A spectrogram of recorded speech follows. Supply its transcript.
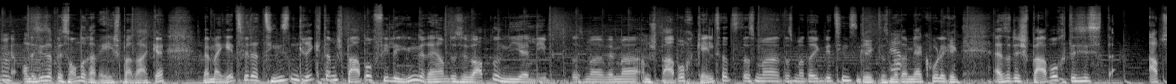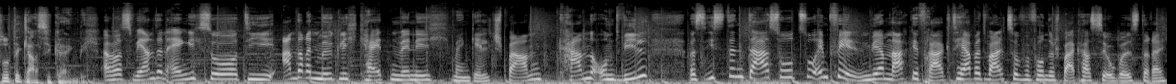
Ja, und es ist ein besonderer Weltspartag, weil man jetzt wieder Zinsen kriegt am Sparbuch. Viele Jüngere haben das überhaupt noch nie erlebt, dass man, wenn man am Sparbuch Geld hat, dass man, dass man da irgendwie Zinsen kriegt, dass man Ja. da mehr Kohle kriegt. Also das Sparbuch, das ist der absolute Klassiker eigentlich. Aber was wären denn eigentlich so die anderen Möglichkeiten, wenn ich mein Geld sparen kann und will? Was ist denn da so zu empfehlen? Wir haben nachgefragt. Herbert Walzhofer von der Sparkasse Oberösterreich.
